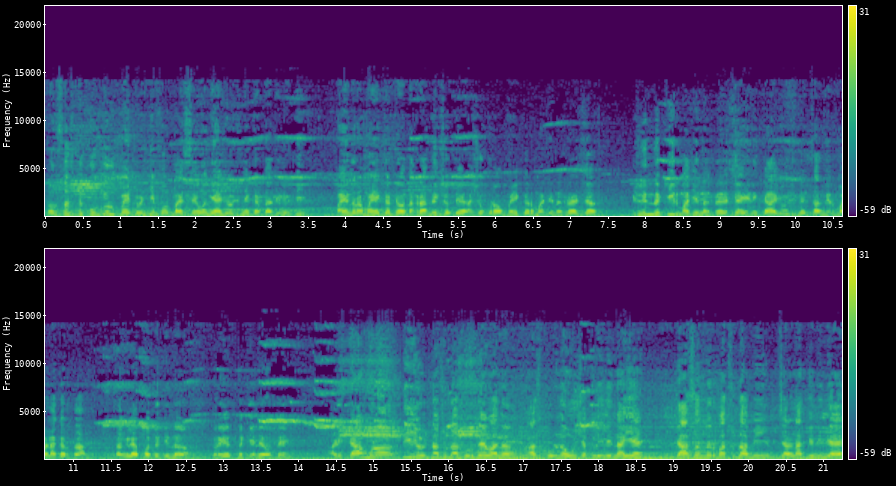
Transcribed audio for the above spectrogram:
चौसष्ट कोटी रुपये ट्वेंटी फोर बाय सेव्हन या योजनेकरता दिली होती. महेंद्र मयेकर तेव्हा नगराध्यक्ष होते. अशोकराव मयेकर माजी नगराध्यक्ष मिलिंद कीर माजी नगराध्यक्ष यांनी त्या योजनेचा निर्माणाकरता चांगल्या पद्धतीनं प्रयत्न केले होते. आणि त्यामुळं ती योजनासुद्धा दुर्दैवानं आज पूर्ण होऊ शकलेली नाही आहे त्या संदर्भात सुद्धा आम्ही विचारणा केलेली आहे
